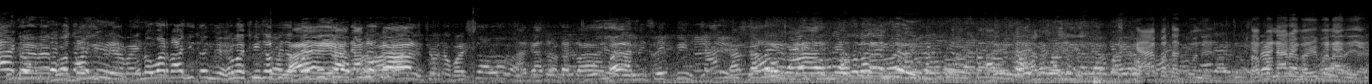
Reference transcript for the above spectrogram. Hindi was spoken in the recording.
मनोवर भाई? जीतेंगे। पीछे पीछे भाई आजा निकाल भाई। अभिषेक भी। क्या पता कौन है? सब बना रहा वही बना दिया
